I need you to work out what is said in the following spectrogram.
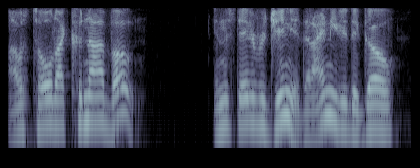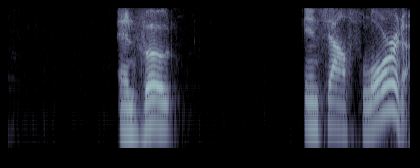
I was told I could not vote in the state of Virginia, that I needed to go and vote in South Florida.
